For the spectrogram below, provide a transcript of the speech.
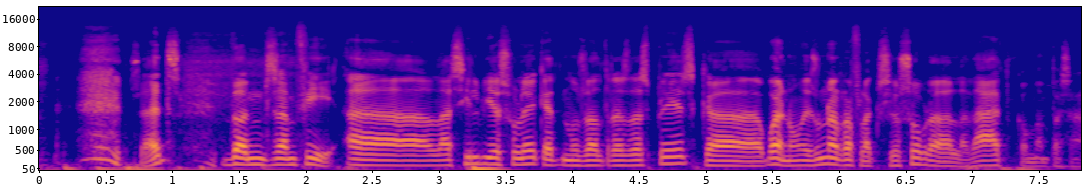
saps? Doncs, en fi, eh, la Sílvia Soler, aquest Nosaltres després, que, bueno, és una reflexió sobre l'edat, com van passar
